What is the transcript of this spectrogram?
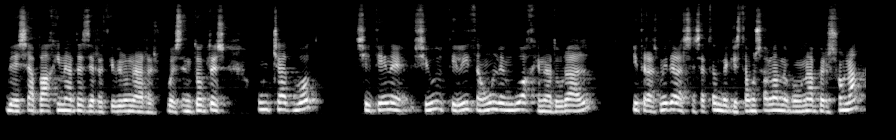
esa página antes de recibir una respuesta. Entonces, un chatbot, si, tiene, si utiliza un lenguaje natural y transmite la sensación de que estamos hablando con una persona,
